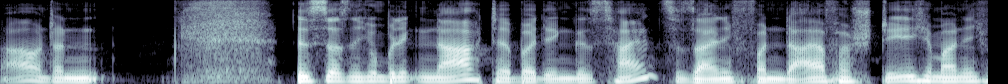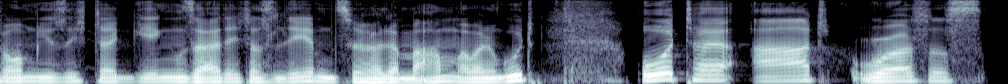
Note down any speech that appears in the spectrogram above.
Ja? Und dann ist das nicht unbedingt ein Nachteil, bei denen gesigned zu sein. Von daher verstehe ich immer nicht, warum die sich da gegenseitig das Leben zur Hölle machen. Aber nun gut. Urteil Art versus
